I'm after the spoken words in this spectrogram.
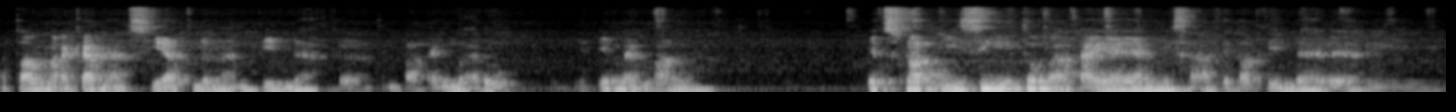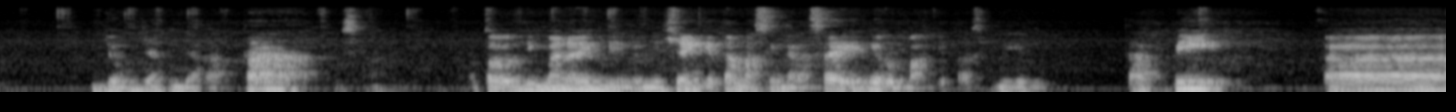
atau mereka nggak siap dengan pindah ke tempat yang baru. Jadi memang it's not easy itu nggak kayak yang misal kita pindah dari Jogja ke Jakarta misalnya atau di mana yang di Indonesia yang kita masih ngerasa ya ini rumah kita sendiri. Tapi uh,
